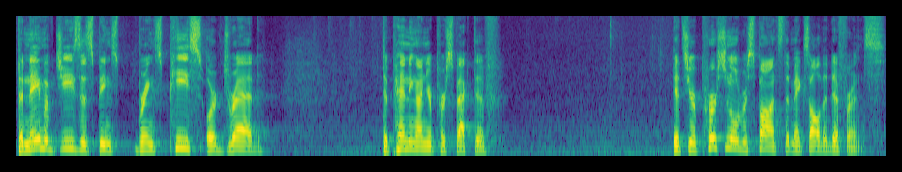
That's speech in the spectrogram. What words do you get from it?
The name of Jesus brings, brings peace or dread, depending on your perspective. It's your personal response that makes all the difference.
